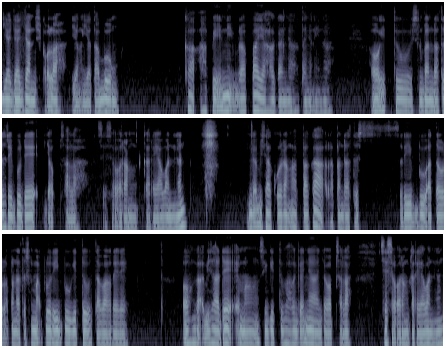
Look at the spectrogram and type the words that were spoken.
Ia jajan di sekolah yang ia tabung. Kak, HP ini berapa ya harganya? Tanya Nina. Oh itu 900 ribu dek, jawab salah seseorang karyawan kan. Nggak bisa kurang apa kak, 800 ribu atau 850 ribu gitu tawar Rere. Oh nggak bisa deh emang segitu harganya jawab salah seseorang karyawan kan.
